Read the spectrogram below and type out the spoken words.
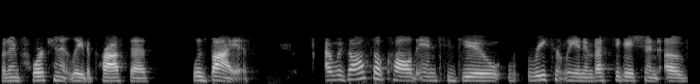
but unfortunately the process was biased. I was also called in to do recently an investigation of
